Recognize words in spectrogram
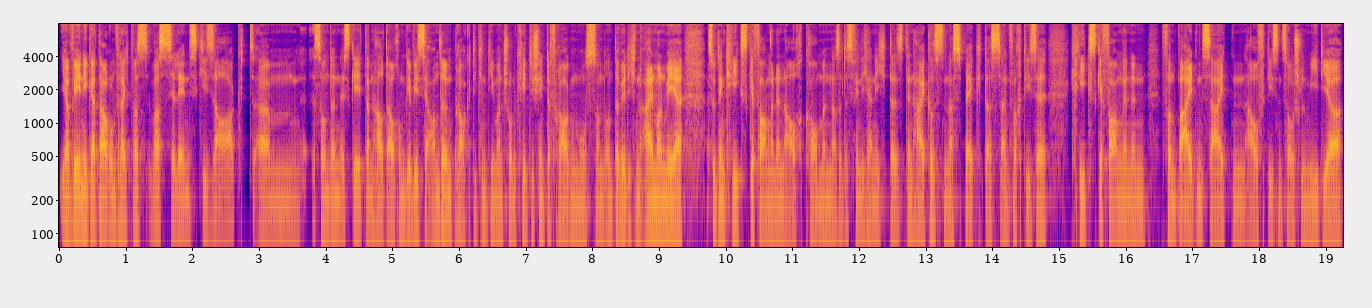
ja weniger darum, vielleicht was, was Zelensky sagt, ähm, sondern es geht dann halt auch um gewisse anderen Praktiken, die man schon kritisch hinterfragen muss. Und, und da würde ich einmal mehr zu den Kriegsgefangenen auch kommen. Also das finde ich eigentlich das, den heikelsten Aspekt, dass einfach diese Kriegsgefangenen von beiden Seiten auf diesen Social Media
